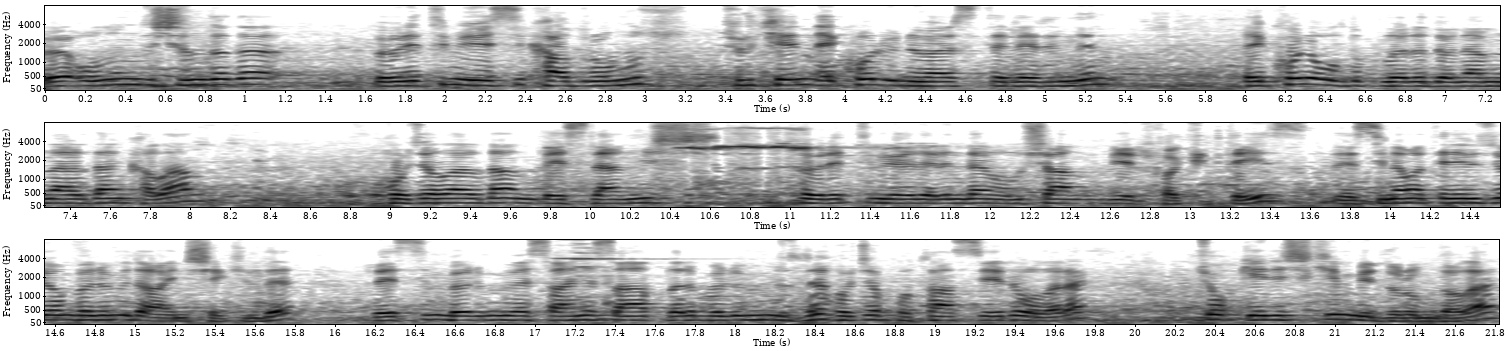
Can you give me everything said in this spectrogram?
Ve onun dışında da öğretim üyesi kadromuz Türkiye'nin ekol üniversitelerinin ekol oldukları dönemlerden kalan hocalardan beslenmiş öğretim üyelerinden oluşan bir fakülteyiz. Sinema televizyon bölümü de aynı şekilde. Resim bölümü ve sahne sanatları bölümümüz de hoca potansiyeli olarak çok gelişkin bir durumdalar.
